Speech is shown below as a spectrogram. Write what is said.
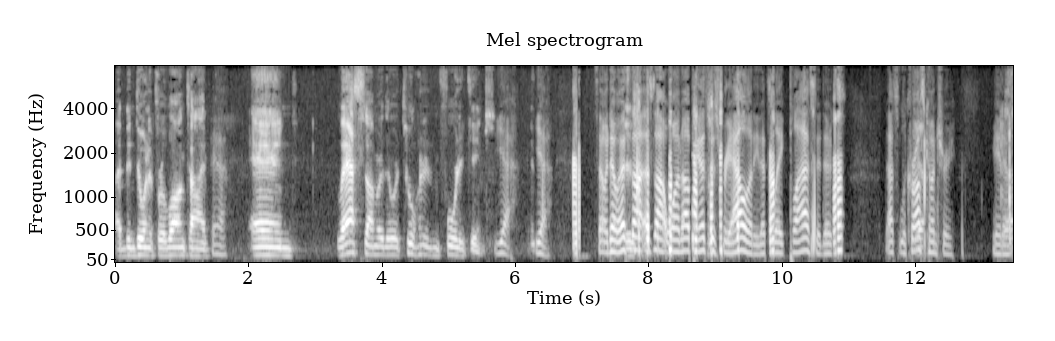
I've been doing it for a long time, yeah, and last summer there were 240 teams. yeah, yeah. So no, that's not that's not one up. That's just reality. That's Lake Placid. That's that's lacrosse Yeah. country. You know.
